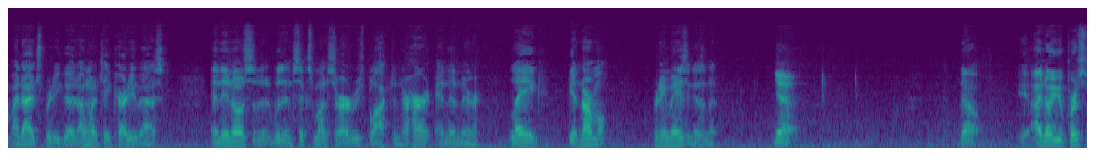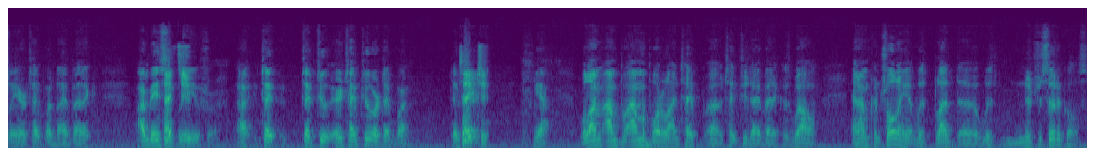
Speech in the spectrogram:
my diet's pretty good. I'm going to take cardiovascular. and they notice that within six months their arteries blocked in their heart and then their leg get normal. Pretty amazing, isn't it? Yeah. Now, I know you personally are type one diabetic. I'm basically uh, type type two. Are you type two or type one? Type two. Yeah. Well, I'm I'm I'm a borderline type uh, type two diabetic as well, and I'm controlling it with blood uh, with nutraceuticals.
